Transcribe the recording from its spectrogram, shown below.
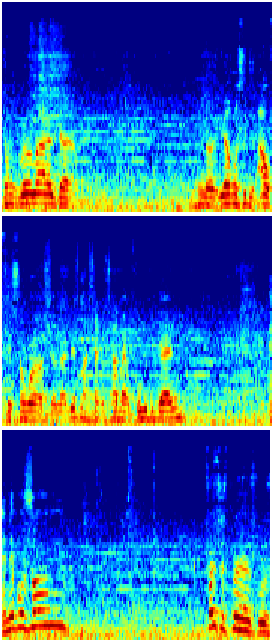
don't realize that, you know, y'all gonna see this outfit somewhere else. So like, this is my second time at food today. And it was, um, first experience was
